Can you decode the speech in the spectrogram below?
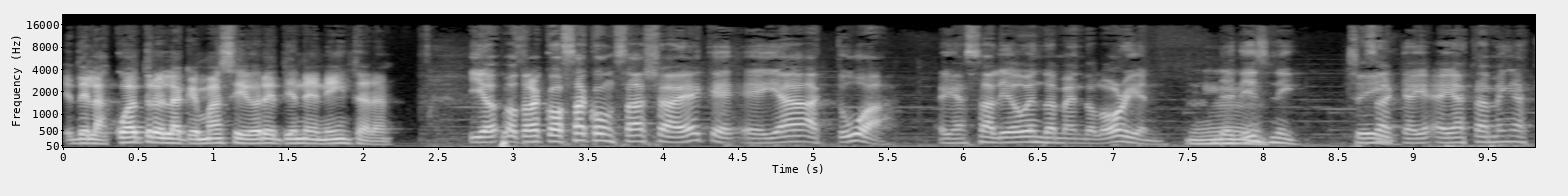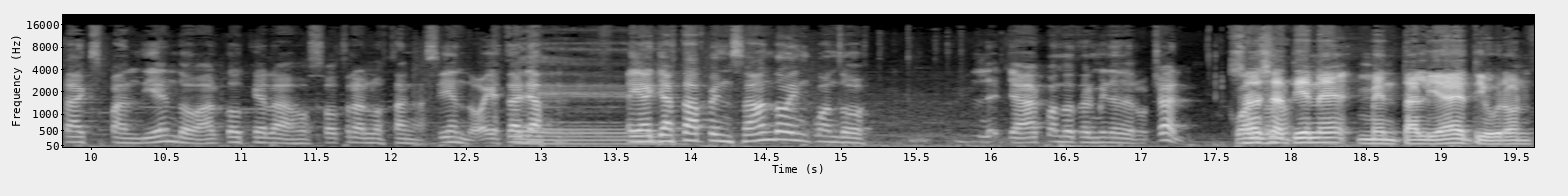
de las cuatro, es la que más seguidores tiene en Instagram. Y otra cosa con Sasha es que ella actúa. Ella salió en The Mandalorian de mm. Disney. O sea, que ella, también está expandiendo algo que las otras no están haciendo. Ella, está ya, eh. ella ya está pensando en cuando ya cuando termine de luchar. Sasha tiene mentalidad de tiburón.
